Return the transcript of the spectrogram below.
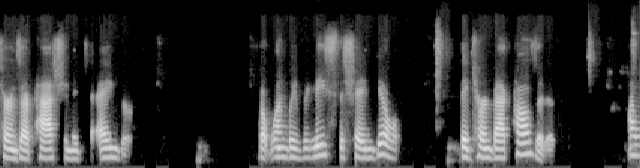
turns our passion into anger. But when we release the shame guilt, they turn back positive. I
